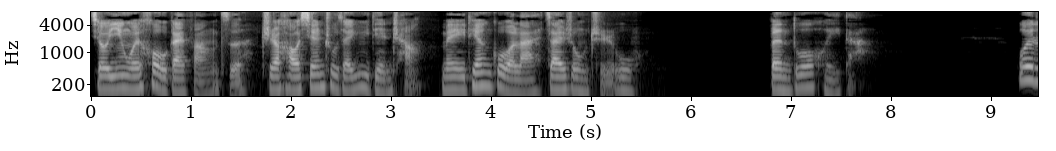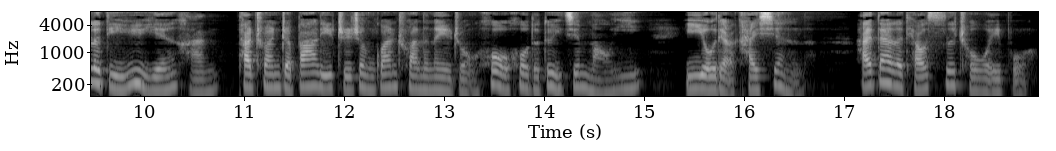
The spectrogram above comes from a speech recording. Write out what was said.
就因为后盖房子，只好先住在玉电厂，每天过来栽种植物。本多回答：“为了抵御严寒，他穿着巴黎执政官穿的那种厚厚的对襟毛衣，已有点开线了，还带了条丝绸围脖。”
